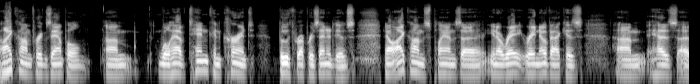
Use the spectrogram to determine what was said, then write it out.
uh, ICOM, for example, um, will have ten concurrent booth representatives. Now, ICOM's plans, uh, you know, Ray Ray Novak has um, has uh,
